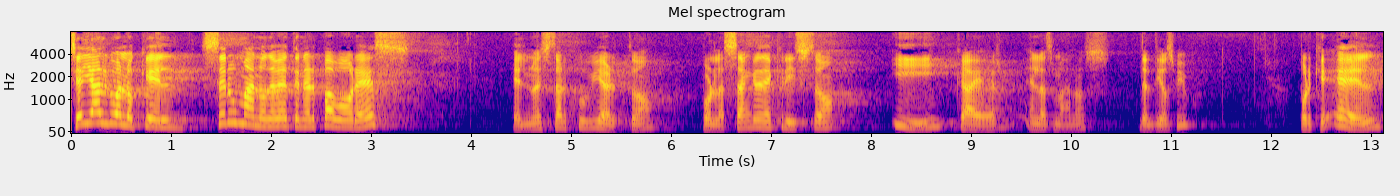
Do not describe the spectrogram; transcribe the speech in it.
Si hay algo a lo que el ser humano debe tener pavor es el no estar cubierto por la sangre de Cristo y caer en las manos del Dios vivo. Porque Él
